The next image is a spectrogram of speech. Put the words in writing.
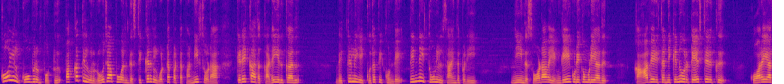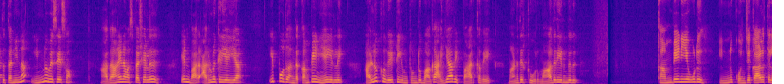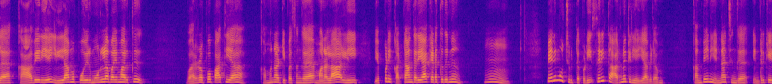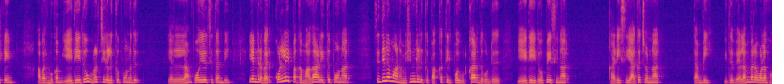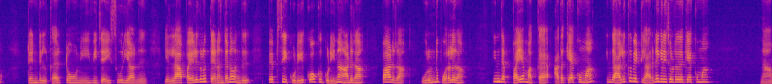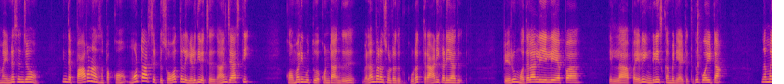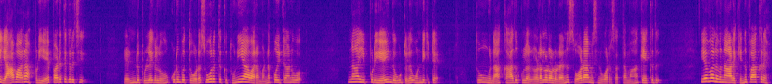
கோயில் கோபுரம் போட்டு பக்கத்தில் ஒரு ரோஜாப்பூ அறிந்த ஸ்டிக்கர்கள் ஒட்டப்பட்ட பன்னீர் சோடா கிடைக்காத கடை இருக்காது. வெற்றிலையை குதப்பிக்கொண்டே திண்ணை தூணில் சாய்ந்தபடி நீ இந்த சோடாவை எங்கேயும் குடிக்க முடியாது. காவேரி தண்ணிக்குன்னு ஒரு டேஸ்ட் இருக்குது கோரையாத்து தண்ணினா இன்னும் விசேஷம். அதானே நம்ம ஸ்பெஷலு? என்பார் அருணகிரி ஐயா. இப்போது அந்த கம்பெனியே இல்லை. அழுக்கு வேட்டியும் துண்டுமாக ஐயாவை பார்க்கவே மனதிற்கு ஒரு மாதிரி இருந்தது. கம்பெனியை விடு. இன்னும் கொஞ்ச காலத்தில் காவேரியே இல்லாமல் போயிருமோன்னுல பயமாக இருக்குது வர்றப்போ பாத்தியா? கம்முநாட்டி பசங்க மணலா அள்ளி எப்படி கட்டாந்தரையா கிடக்குதுன்னு? ம். பெருமூச்சு விட்டபடி சிரித்த அருணகிரி ஐயாவிடம் கம்பெனி என்னாச்சுங்க? என்று கேட்டேன். அவர் முகம் ஏதேதோ உணர்ச்சிகளுக்கு போனது. எல்லாம் போயிருச்சு தம்பி என்றவர் கொல்லை பக்கமாக அழைத்து போனார். சிதிலமான மிஷின்களுக்கு பக்கத்தில் போய் உட்கார்ந்து கொண்டு ஏதேதோ பேசினார். கடைசியாக சொன்னார் தம்பி இது விளம்பர உலகம். டெண்டுல்கர் டோனி விஜய் சூர்யான்னு எல்லா பயல்களும் தினம் தினம் வந்து பெப்சி குடி கோக்கு குடின்னு ஆடுறான் பாடுறான் உருண்டு புரளுறான். இந்த பய மக்க அதை கேட்குமா? இந்த அழுக்கு வெட்டி அருணகிரி சொல்கிறத கேட்குமா? நாம் என்ன செஞ்சோம்? இந்த பாவநாசம் பக்கம் மோட்டார் செட்டு சுவத்தில் எழுதி வச்சது தான் ஜாஸ்தி குமரிமுத்துவை கொண்டாந்து விளம்பரம் சொல்கிறதுக்கு கூட திராணி கிடையாது. பெரும் முதலாளி இல்லையேப்பா. எல்லா பயலும் இங்கிலீஷ் கம்பெனி ஐட்டத்துக்கு போயிட்டான். நம்ம வியாபாரம் அப்படியே படுத்துக்கிருச்சு. ரெண்டு பிள்ளைகளும் குடும்பத்தோட சூரத்துக்கு துணி வியாபாரம் பண்ண போயிட்டானுவோ. நான் இப்படியே இந்த வீட்டில் ஒண்டிக்கிட்டேன். தூங்குனா காதுக்குள்ளே லொடலொடலொடன்னு சோடா மிஷின் ஓடுற சத்தமாக கேட்குது எவ்வளவு நாளைக்குன்னு பார்க்குறேன்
